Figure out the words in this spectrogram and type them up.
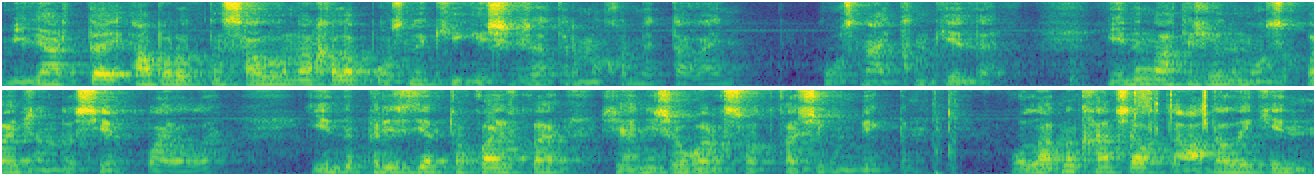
Миллиардтай обороттың салығын арқалап осыны күй кешіп жатырмын құрметті ағайын? Осыны айтқым келді. Менің аты жөнім озықбаев жандос серікбайұлы. Енді президент тоқаевқа және жоғарғы сотқа жүгінбекпін. Олардың қаншалықты адал екенін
